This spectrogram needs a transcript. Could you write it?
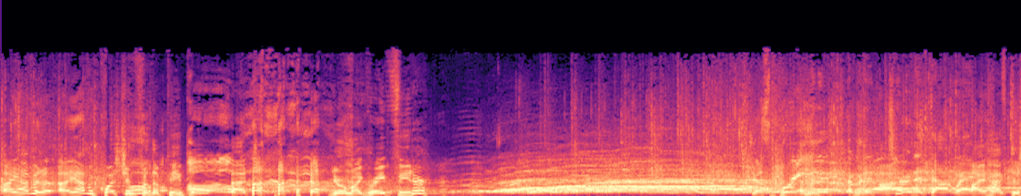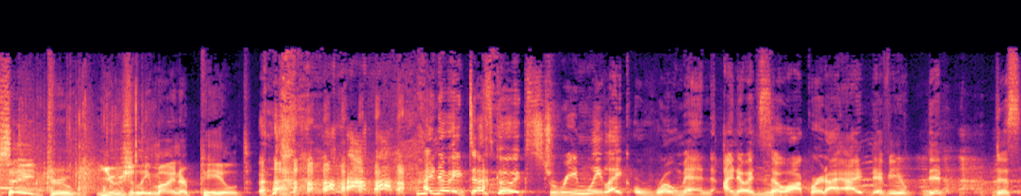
I have a. I have a question for the people. Oh. At, you're my grape feeder. Just breathe. I'm gonna, I'm gonna turn it that way. I have to say, Drew. Usually mine are peeled. I know it does go extremely like Roman. I know it's so awkward. I, I if you did just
